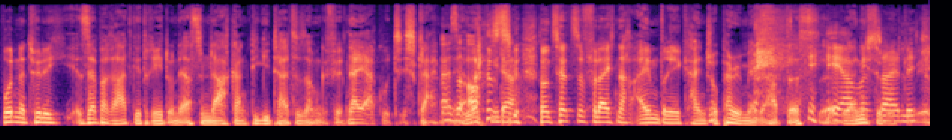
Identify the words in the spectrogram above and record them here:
wurden natürlich separat gedreht und erst im Nachgang digital zusammengeführt. Naja, gut, ist klar. Also auch wieder. Sonst hättest du vielleicht nach einem Dreh keinen Joe Perry mehr gehabt. Das äh, wäre nicht so gut gewesen.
